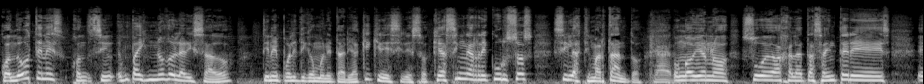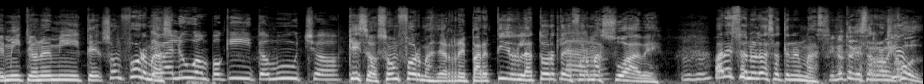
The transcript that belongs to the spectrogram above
cuando vos tenés, cuando- si un país no dolarizado tiene política monetaria, ¿qué quiere decir eso? Que asigna recursos sin lastimar tanto. Claro. Un gobierno sube o baja la tasa de interés, emite o no emite, son formas... Devalúa un poquito, mucho. ¿Qué eso? Son formas de repartir la torta de forma suave. Ahora eso no lo vas a tener más. Si no, tenés que ser Robin ¿Qué, Hood.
